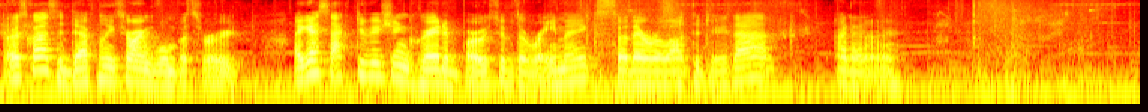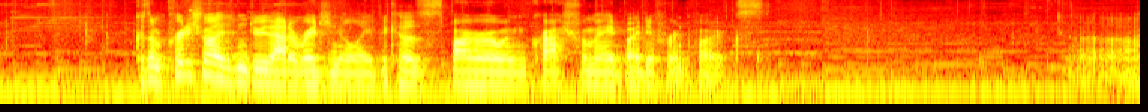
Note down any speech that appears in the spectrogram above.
Those guys are definitely throwing Wumpa Fruit. I guess Activision created both of the remakes, so they were allowed to do that? I don't know. Because I'm pretty sure they didn't do that originally, because Spyro and Crash were made by different folks. Uh,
